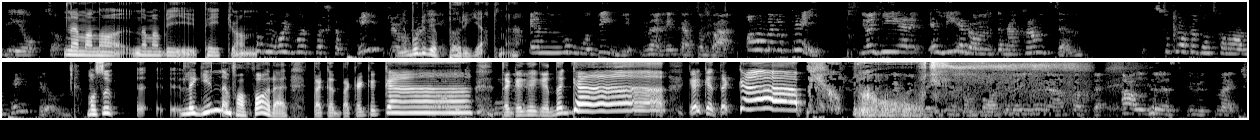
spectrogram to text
Det också. när man, har, när man blir Patreon. Och vi har ju vår första Patreon. Det borde vi ha börjat med. En modig människa som bara, ja ah, men okej. Jag, ger, jag ger dem den här chansen. Såklart att de ska ha en Patreon. Måste äh, lägg in en fanfar där. Taka taka kaka. Taka kaka taka. Kaka taka. Alldeles utmärkt.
